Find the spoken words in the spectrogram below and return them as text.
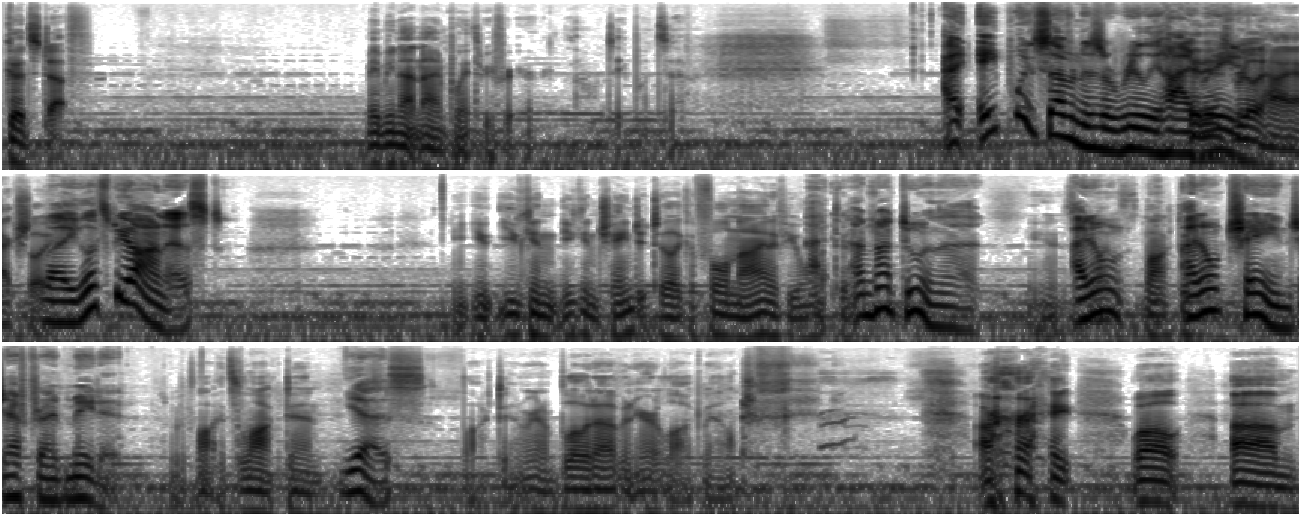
Good stuff. Maybe not nine point three for Eric. I, 8.7 is a really high It rating. is really high, actually. Like, let's be honest. you you can you can change it to like a full nine if you I, want to. I'm not doing that. Yeah, it's I don't. it's locked in. I don't change after I've made it. It's lo- It's locked in. Yes. locked in. We're gonna blow it out of an airlock now. All right. Well, um,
